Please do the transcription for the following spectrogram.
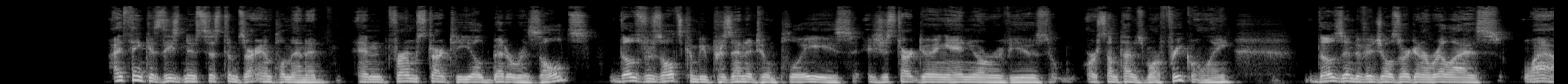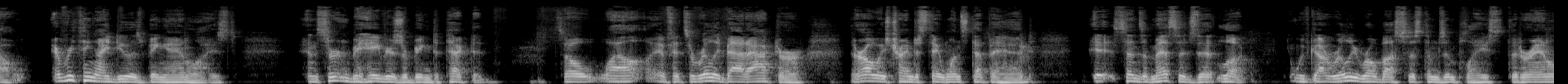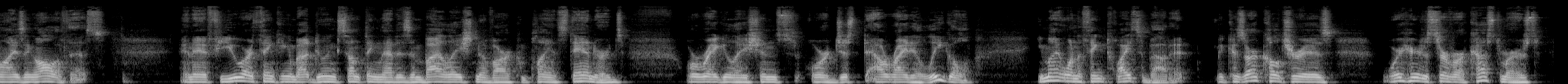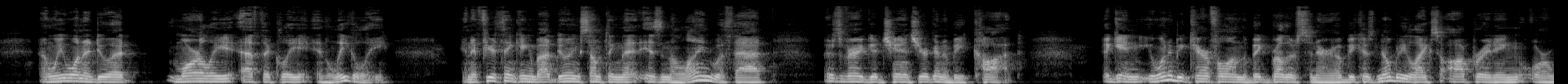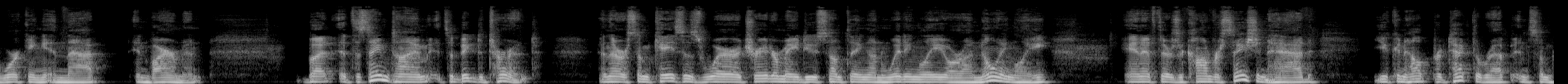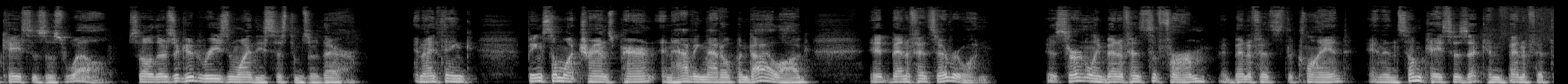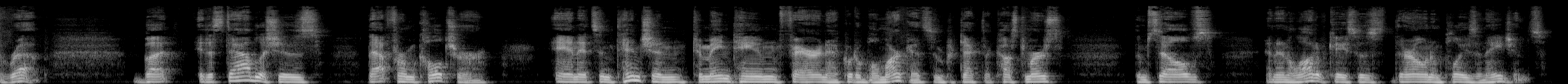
I think as these new systems are implemented and firms start to yield better results, those results can be presented to employees as you start doing annual reviews or sometimes more frequently. Those individuals are going to realize, wow, everything I do is being analyzed and certain behaviors are being detected. So while if it's a really bad actor, they're always trying to stay one step ahead. It sends a message that, look, we've got really robust systems in place that are analyzing all of this. And if you are thinking about doing something that is in violation of our compliance standards or regulations or just outright illegal, you might want to think twice about it because our culture is we're here to serve our customers and we want to do it morally, ethically, and legally. And if you're thinking about doing something that isn't aligned with that, there's a very good chance you're going to be caught. Again, you want to be careful on the big brother scenario because nobody likes operating or working in that environment. But at the same time, it's a big deterrent. And there are some cases where a trader may do something unwittingly or unknowingly. And if there's a conversation had, you can help protect the rep in some cases as well. So there's a good reason why these systems are there. And I think being somewhat transparent and having that open dialogue, it benefits everyone. It certainly benefits the firm, it benefits the client, and in some cases, it can benefit the rep. But it establishes that firm culture and its intention to maintain fair and equitable markets and protect their customers, themselves, and in a lot of cases, their own employees and agents.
